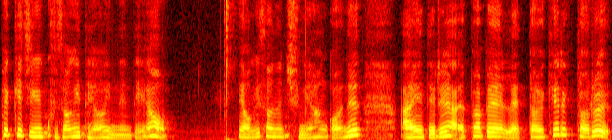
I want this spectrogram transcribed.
packaging이 구성이 되어 있는데요. 여기서는 중요한 거는 아이들을 알파벳 letter 캐릭터를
